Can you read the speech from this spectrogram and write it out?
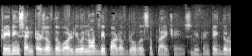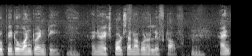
trading centers of the world, you will not be part of global supply chains. You can take the rupee to 120, and your exports are not going to lift off. And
